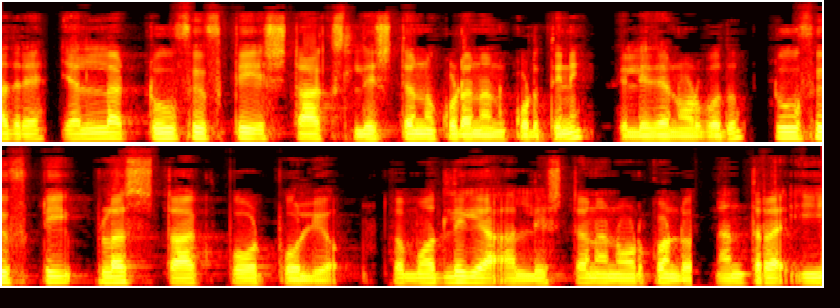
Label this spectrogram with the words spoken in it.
ಆದ್ರೆ ಎಲ್ಲ ಟೂ ಫಿಫ್ಟಿ ಸ್ಟಾಕ್ಸ್ ಲಿಸ್ಟ್ ಅನ್ನು ಕೂಡ ನಾನು ಕೊಡ್ತೀನಿ. ಇಲ್ಲಿದೆ ನೋಡಬಹುದು two fifty plus stock portfolio so ಮೊದಲಿಗೆ ಆ ಲಿಸ್ಟ್ ಅನ್ನ ನೋಡ್ಕೊಂಡು ನಂತರ ಈ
